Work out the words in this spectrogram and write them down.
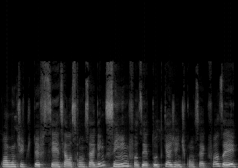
com algum tipo de deficiência elas conseguem sim fazer tudo que a gente consegue fazer.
